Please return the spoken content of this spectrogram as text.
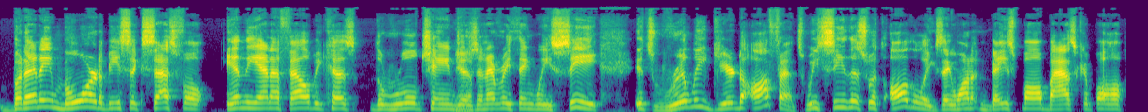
but anymore to be successful in the NFL because the rule changes yeah. and everything we see, it's really geared to offense. We see this with all the leagues. They want it in baseball, basketball,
